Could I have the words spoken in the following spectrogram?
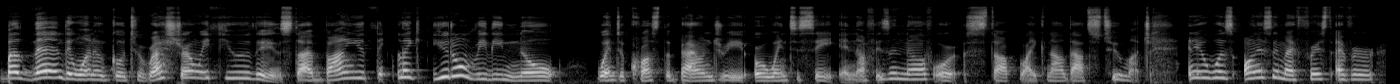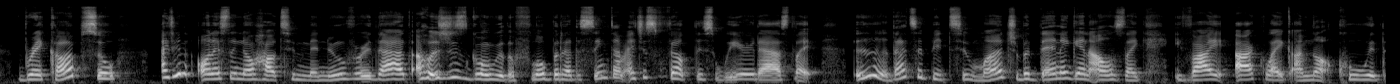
but then they want to go to restaurant with you they start buying you things like you don't really know when to cross the boundary or when to say enough is enough or stop like now that's too much. And it was honestly my first ever breakup so I didn't honestly know how to maneuver that. I was just going with the flow, but at the same time, I just felt this weird ass like, ew, that's a bit too much. But then again, I was like, if I act like I'm not cool with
